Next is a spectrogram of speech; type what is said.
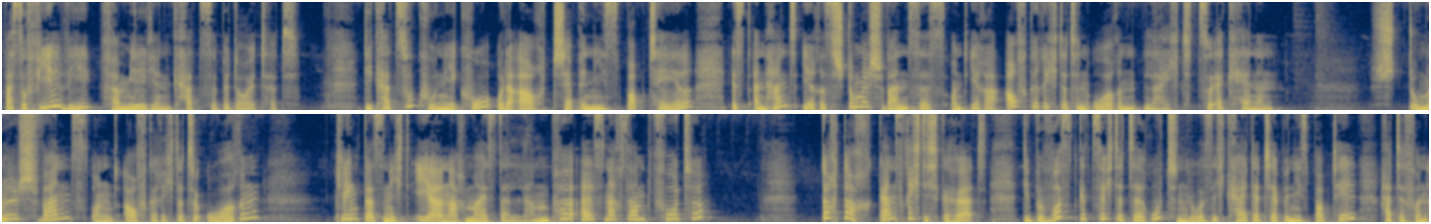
was so viel wie Familienkatze bedeutet. Die Katsuko Neko oder auch Japanese Bobtail ist anhand ihres Stummelschwanzes und ihrer aufgerichteten Ohren leicht zu erkennen. Stummelschwanz und aufgerichtete Ohren? Klingt das nicht eher nach Meister Lampe als nach Samtpfote? Doch, doch, ganz richtig gehört. Die bewusst gezüchtete Routenlosigkeit der Japanese Bobtail hatte von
